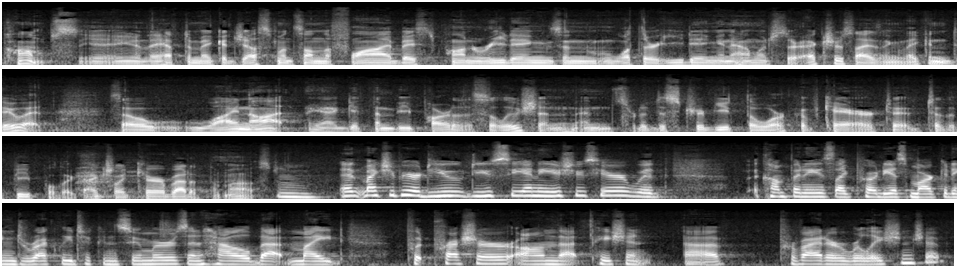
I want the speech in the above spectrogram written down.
pumps. You know, they have to make adjustments on the fly based upon readings and what they're eating and how much they're exercising. They can do it. So why not you know, get them be part of the solution and sort of distribute the work of care to, to the people that actually care about it the most? Mm. And Mike Shapiro, do you do you see any issues here with companies like Proteus marketing directly to consumers and how that might put pressure on that patient uh, provider relationship?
